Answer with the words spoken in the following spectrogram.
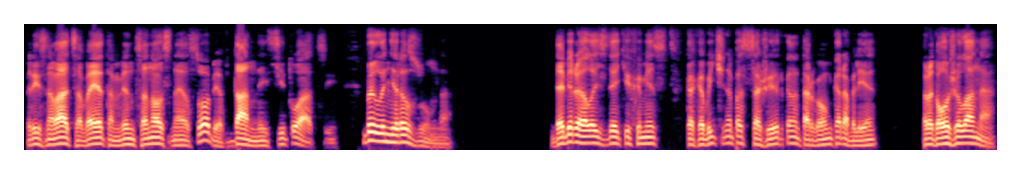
признаваться в этом венценосной особе в данной ситуации было неразумно. Добиралась до этих мест, как обычно, пассажирка на торговом корабле, продолжила она,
